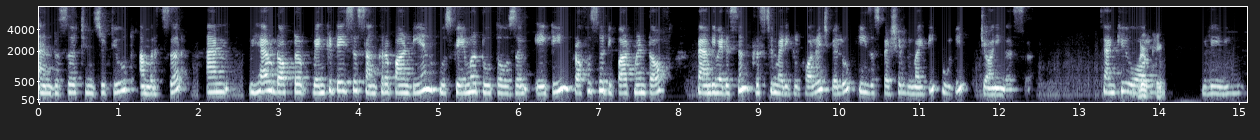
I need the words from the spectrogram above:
and Research Institute, Amritsar. And we have Dr. Venkatesa Sankarapandian, who's FAIMER 2018, professor Department of Family Medicine, Christian Medical College, Vellore. He is a special invitee who will be joining us. Thank you all. Good evening.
